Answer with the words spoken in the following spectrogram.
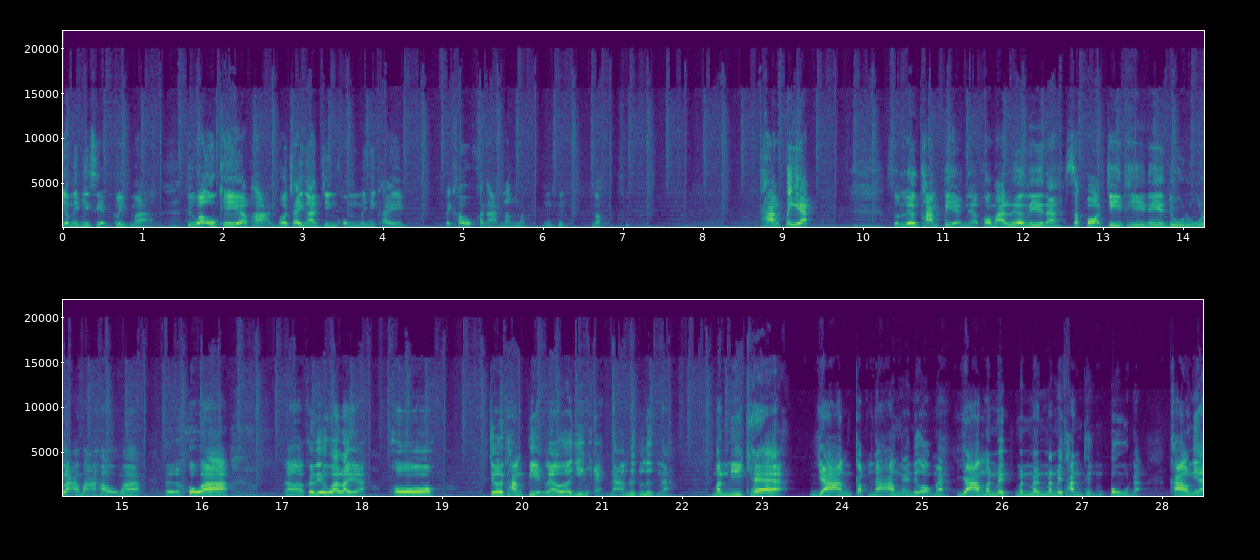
ยังไม่มีเสียงกริปมา ถือว่าโอเคอะผ่าน เพราะใช้งานจริงคงไม่มีใครไปเข้าขนาดมั้งมั้งเนาะทางเปียก ส่วนเรื่องทางเปียกเนี่ยพอมาเรื่องนี้นะ Sport GT นี่ดูหรูหราหมาเห่ามาก เออเพราะว่าอ่าเขาเรียกว่าอะไรอะพอ เจอทางเปียกแล้วยิ่งแอ่งน้ำลึกๆนะ มันมีแค่ยางกับน้ำไงนึกออกไหมยางมันไม่มันมันมันไม่ทันถึงปูนอะคราวเนี้ย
